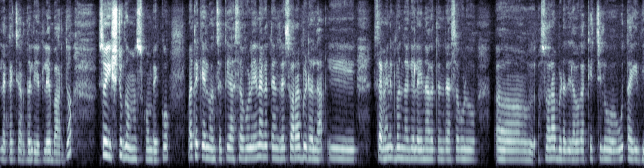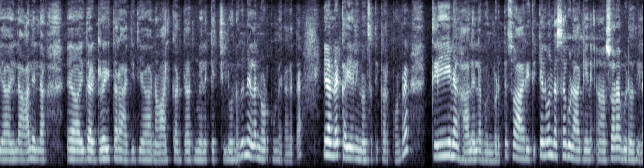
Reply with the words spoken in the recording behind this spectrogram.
ಲೆಕ್ಕಾಚಾರದಲ್ಲಿ ಇರಲೇಬಾರ್ದು. ಸೊ, ಇಷ್ಟು ಗಮನಿಸ್ಕೊಬೇಕು. ಮತ್ತು ಕೆಲವೊಂದು ಸತಿ ಹಸಗಳು ಏನಾಗುತ್ತೆ ಅಂದರೆ ಸ್ವರ ಬಿಡಲ್ಲ. ಈ ಸೆವೆನ್ಗೆ ಬಂದಾಗೆಲ್ಲ ಏನಾಗುತ್ತೆ ಅಂದರೆ ಹಸಗಳು ಸ್ವರ ಬಿಡೋದಿಲ್ಲ. ಅವಾಗ ಕೆಚ್ಚಲು ಊತ ಇದೆಯಾ? ಇಲ್ಲ ಹಾಲೆಲ್ಲ ಇದು ಡ್ರೈ ಥರ ಆಗಿದೆಯಾ? ನಾವು ಹಾಲು ಕರೆದಾದ್ಮೇಲೆ ಕೆಚ್ಚಲು ಅನ್ನೋದನ್ನೆಲ್ಲ ನೋಡ್ಕೊಬೇಕಾಗತ್ತೆ. ಇಲ್ಲಾಂದರೆ ಕೈಯಲ್ಲಿ ಇನ್ನೊಂದು ಸತಿ ಕರ್ಕೊಂಡ್ರೆ ಕ್ಲೀನಾಗಿ ಹಾಲೆಲ್ಲ ಬಂದ್ಬಿಡುತ್ತೆ. ಸೊ, ಆ ರೀತಿ ಕೆಲವೊಂದು ಹಸಗಳು ಹಾಗೇನೆ ಸ್ವರ ಬಿಡೋದಿಲ್ಲ.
